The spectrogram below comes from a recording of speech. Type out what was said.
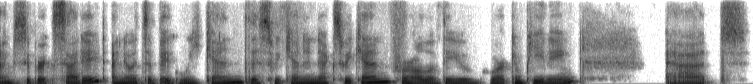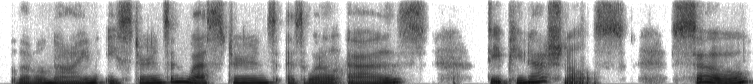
I'm super excited. I know it's a big weekend this weekend and next weekend for all of you who are competing at level nine Easterns and Westerns, as well as DP Nationals. So,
